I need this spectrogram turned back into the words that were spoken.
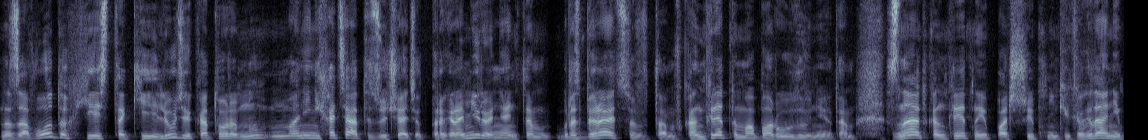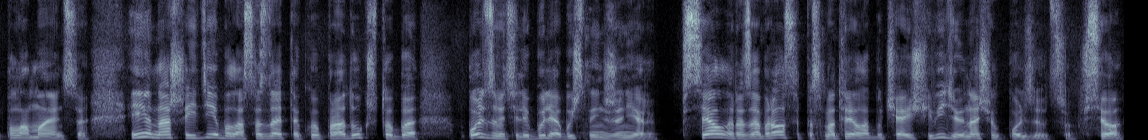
на заводах есть такие люди, которым, ну, они не хотят изучать вот программирование, они там разбираются в, там, в конкретном оборудовании, там, знают конкретные подшипники, когда они поломаются, и наша идея была создать такой продукт, чтобы пользователи были обычные инженеры. Сел, разобрался, посмотрел обучающее видео и начал пользоваться. Все.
